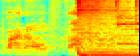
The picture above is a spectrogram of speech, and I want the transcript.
Burn on fire.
